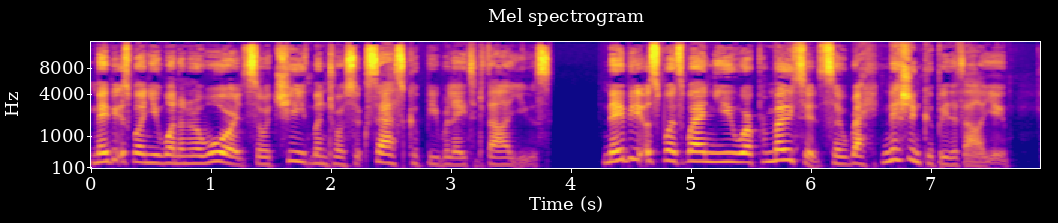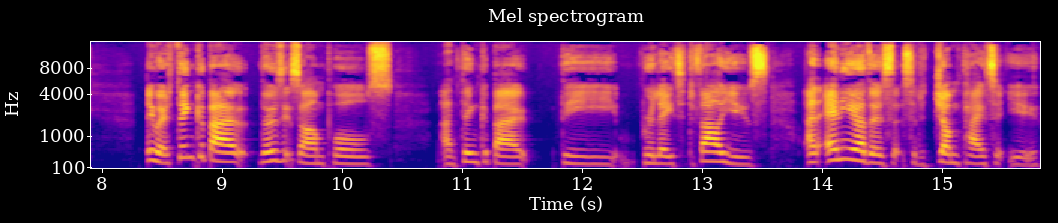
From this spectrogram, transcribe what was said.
Maybe it was when you won an award, so achievement or success could be related values. Maybe it was when you were promoted, so recognition could be the value. Anyway, think about those examples and think about the related values, and any others that sort of jump out at you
